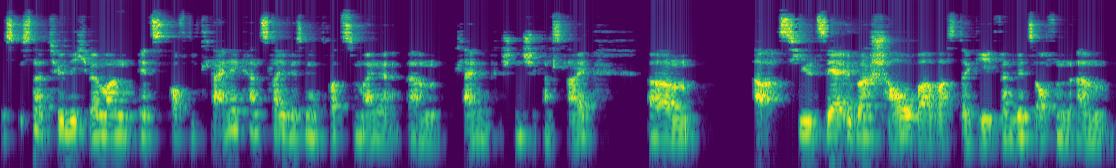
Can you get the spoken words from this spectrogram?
Das ist natürlich, wenn man jetzt auf die kleine Kanzlei, wir sind ja trotzdem eine ähm, kleine mittelständische Kanzlei, ähm, abzielt, sehr überschaubar, was da geht. Wenn wir jetzt auf ein ähm,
